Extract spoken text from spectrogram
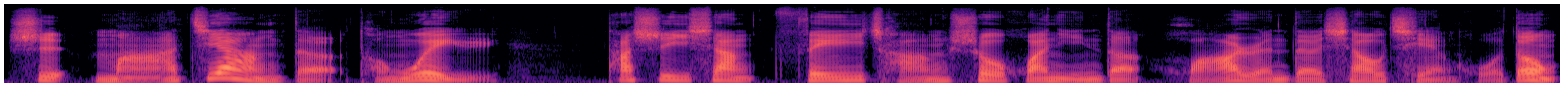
是麻将的同位语，它是一项非常受欢迎的华人的消遣活动。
